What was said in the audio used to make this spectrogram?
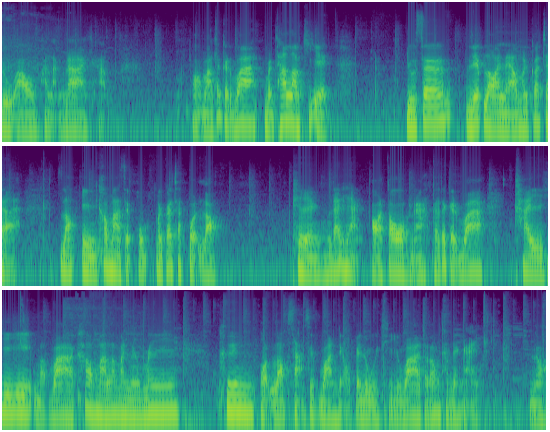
ดูเอาผลังได้ครับพอมาถ้าเกิดว่าเหมือนถ้าเรา create user เรียบร้อยแล้วมันก็จะล็อกอินเข้ามาเสร็จปุ๊บมันก็จะปลดล็อกเพลงได้อย่างออโต้นะแต่ถ้าเกิดว่าใครที่แบบว่าเข้ามาแล้วมันยังไม่ขึ้นปลดล็อก 30 วัน เดี๋ยวไปดูทีว่าจะต้องทำยังไงเนาะ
